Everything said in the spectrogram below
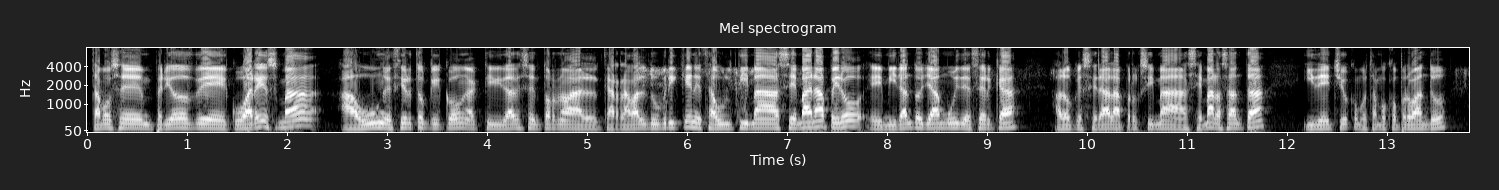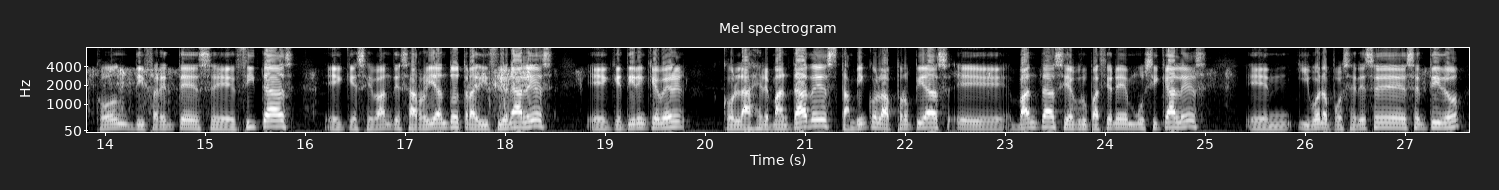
Estamos en periodos de cuaresma, aún es cierto que con actividades en torno al Carnaval de Ubrique en esta última semana, pero eh, mirando ya muy de cerca a lo que será la próxima Semana Santa y de hecho, como estamos comprobando, con diferentes eh, citas eh, que se van desarrollando tradicionales que tienen que ver con las hermandades, también con las propias bandas y agrupaciones musicales. y bueno, pues en ese sentido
